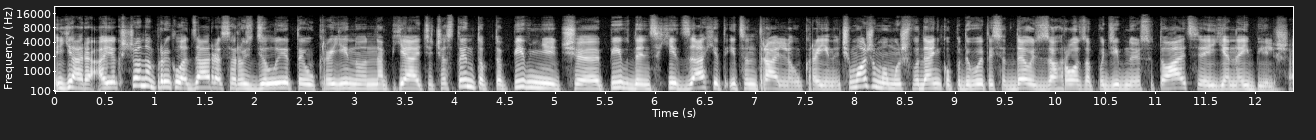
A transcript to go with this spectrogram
Яре, а якщо, наприклад, зараз розділити Україну на п'ять частин, тобто північ, е, південь, схід, захід і центральна Україна, чи можемо ми швиденько подивитися, де ось загроза подібної ситуації є найбільше?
